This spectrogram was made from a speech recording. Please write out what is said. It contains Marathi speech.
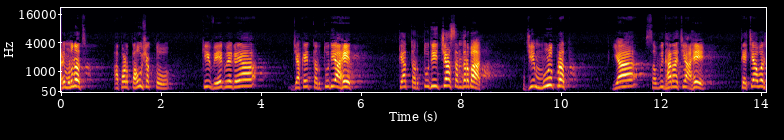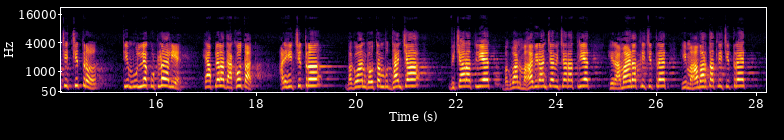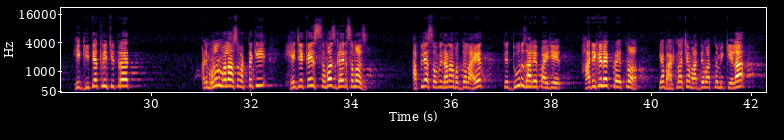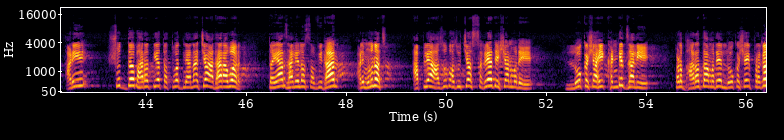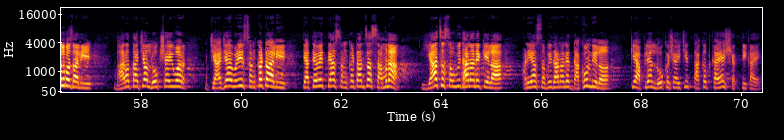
आणि म्हणूनच आपण पाहू शकतो की वेगवेगळ्या ज्या काही तरतुदी आहेत त्या तरतुदीच्या संदर्भात जी मूळ प्रत या संविधानाची आहे त्याच्यावरची चित्र ती मूल्य कुठनं आली आहेत हे आपल्याला दाखवतात. आणि ही चित्र भगवान गौतम बुद्धांच्या विचारातली आहेत भगवान महावीरांच्या विचारातली आहेत ही रामायणातली चित्र आहेत ही महाभारतातली चित्र आहेत ही गीतेतली चित्र आहेत आणि म्हणून मला असं वाटतं की हे जे काही समज गैरसमज आपल्या संविधानाबद्दल आहेत ते दूर झाले पाहिजेत हा देखील एक प्रयत्न या भाषणाच्या माध्यमातून मी केला. आणि शुद्ध भारतीय तत्वज्ञानाच्या आधारावर तयार झालेलं संविधान आणि म्हणूनच आपल्या आजूबाजूच्या सगळ्या देशांमध्ये लोकशाही खंडित झाली पण भारतामध्ये लोकशाही प्रगल्भ झाली. भारताच्या लोकशाहीवर ज्या ज्या वेळी संकट आली त्या त्यावेळी त्या संकटांचा सामना याच संविधानाने केला आणि या संविधानाने दाखवून दिलं की आपल्या लोकशाहीची ताकद काय आहे शक्ती काय आहे.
